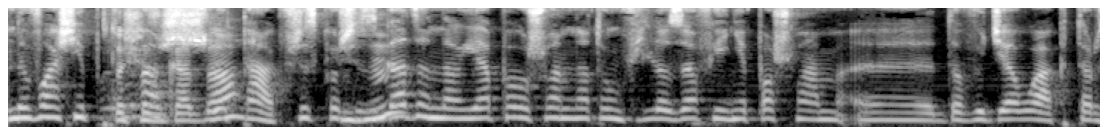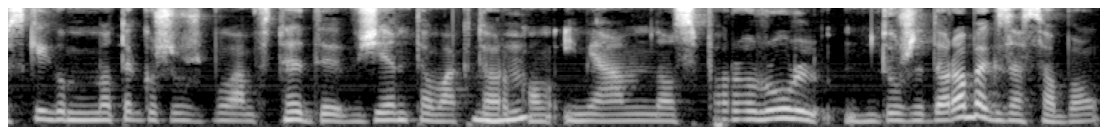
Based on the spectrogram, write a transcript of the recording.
No właśnie, To się ponieważ, zgadza? Tak, wszystko się Mhm. zgadza. No ja poszłam na tą filozofię, nie poszłam y, do Wydziału Aktorskiego, mimo tego, że już byłam wtedy wziętą aktorką Mhm. i miałam no, sporo ról, duży dorobek za sobą.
